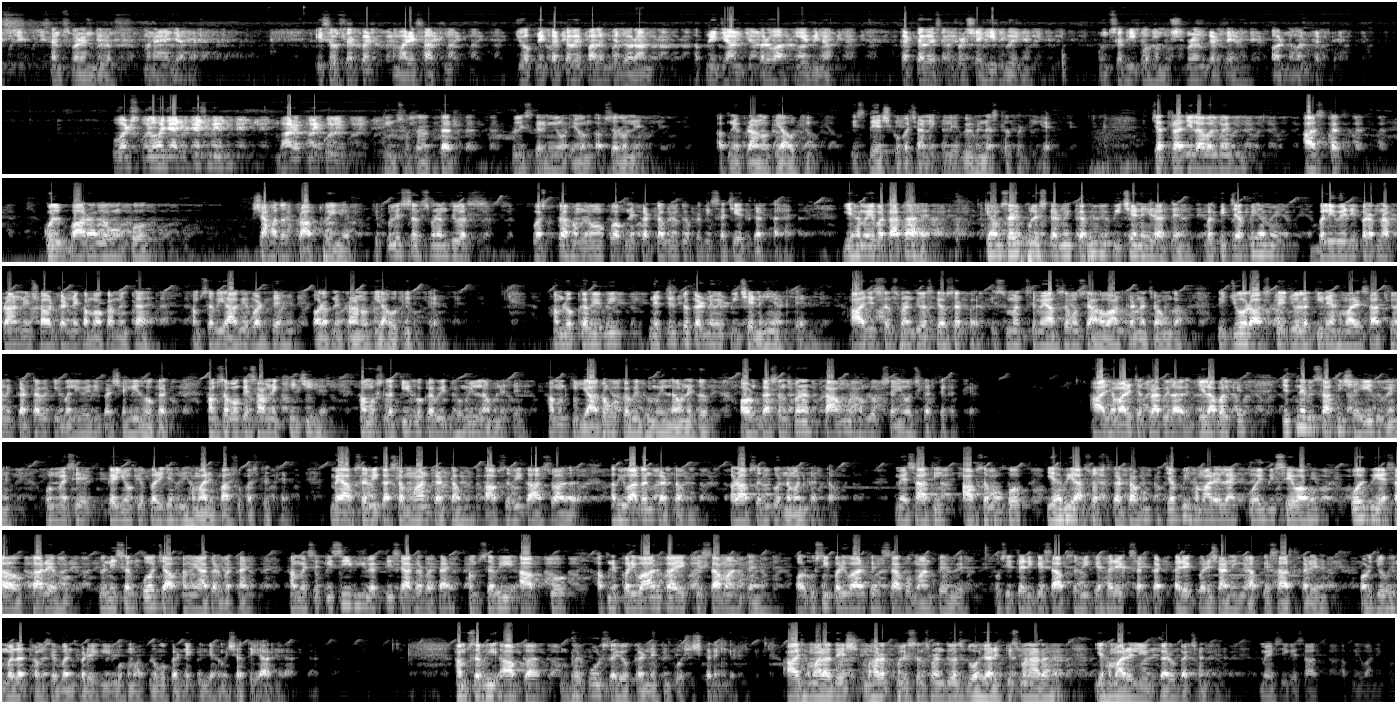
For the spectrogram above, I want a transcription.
संस्मरण दिवस मनाया जा रहा है। इस अवसर पर हमारे साथी, जो अपने कर्तव्य पालन के दौरान अपनी जान की परवाह किए बिना कर्तव्य स्थल पर शहीद हुए हैं, उन सभी को हम स्मरण करते हैं और नमन करते हैं। वर्ष 2021 में भारत में कुल 377 पुलिसकर्मियों एवं अफसरों ने अपने प्राणों की आहुति इस देश को बचाने के लिए विभिन्न स्थल पर दी है। चतरा जिलावल में भी आज तक कुल 12 लोगों को शहादत प्राप्त हुई है कि पुलिस संस्मरण दिवस वस्तुतः हम लोगों को अपने कर्तव्यों के प्रति सचेत करता है। ये हमें बताता है कि हम सभी पुलिसकर्मी कभी भी पीछे नहीं रहते हैं, बल्कि जब भी हमें बलिवेदी पर अपना प्राण निछावर करने का मौका मिलता है, हम सभी आगे बढ़ते हैं और अपने प्राणों की आहुति देते हैं। हम लोग कभी भी नेतृत्व करने में पीछे नहीं हटते हैं। आज इस संस्मरण दिवस के अवसर पर इस मंच से मैं आप सबों से आह्वान करना चाहूँगा कि जो रास्ते जो लकीरें हमारे साथियों ने कर्तव्य की बलिवेदी पर शहीद होकर हम सबों के सामने खींची है, हम उस लकीर को कभी धूमिल न होने दें, हम उनकी यादों को कभी धूमिल न होने दें और उनका संस्मरण ताउन हम लोग संयोज करके रखें। आज हमारे चतरा जिला बल के जितने भी साथी शहीद हुए हैं, उनमें से कईयों के परिजन भी हमारे पास उपस्थित हैं। मैं आप सभी का सम्मान करता हूँ, आप सभी का आस्वाद, अभिवादन करता हूँ और आप सभी को नमन करता हूँ। मैं साथ ही आप सबों को यह भी आश्वस्त करता हूँ जब भी हमारे लायक कोई भी सेवा हो, कोई भी ऐसा कार्य हो तो निसंकोच आप हमें आकर बताएँ। हमें से किसी भी व्यक्ति से आकर बताएँ, हम सभी आपको अपने परिवार का एक हिस्सा मानते हैं और उसी परिवार के हिस्सा को मानते हुए, उसी तरीके से आप सभी के हर एक संकट, हर एक परेशानी में आपके साथ खड़े हैं और जो भी मदद हमसे बन पड़ेगी, वो हम आप लोगों को करने के लिए हमेशा तैयार हैं। हम सभी आपका भरपूर सहयोग करने की कोशिश करेंगे। आज हमारा देश भारत पुलिस संस्मरण दिवस 2021 मना रहा है। यह हमारे लिए गर्व का क्षण है। मैं इसी के साथ अपनी वाणी को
